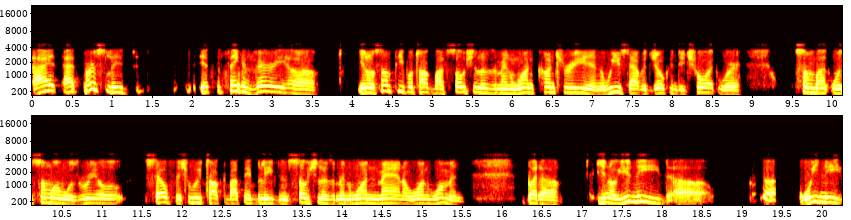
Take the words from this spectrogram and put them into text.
I, I personally it, think it's very, uh, you know, some people talk about socialism in one country, and we used to have a joke in Detroit where someone, when someone was real selfish. We talked about they believed in socialism in one man or one woman, but uh, you know, you need uh, uh, we need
